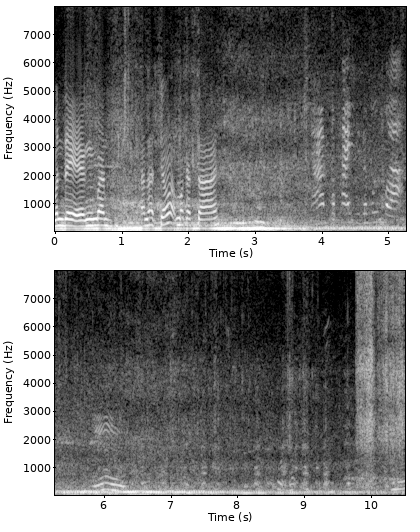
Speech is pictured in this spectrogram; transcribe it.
มันแดง มันอันนั้นเจาะมันกระจายน้ำกระไพอยู่ในมือบ่าอืมทีนี้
